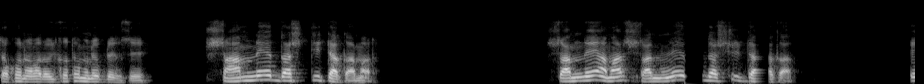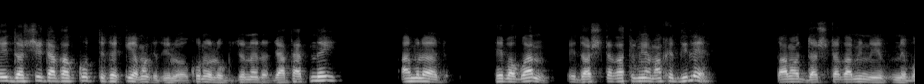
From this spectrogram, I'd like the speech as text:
তখন আমার ওই কথা মনে পড়ে গেছে, সামনে দশটি টাকা আমার। সামনে আমার সামনে দশটি টাকা। এই দশটি টাকা কোথেকে কি আমাকে দিল? কোনো লোকজনের যাতায়াত নেই। আমি বললাম, হে ভগবান, এই দশ টাকা তুমি আমাকে দিলে? তো আমার দশ টাকা আমি নেব।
